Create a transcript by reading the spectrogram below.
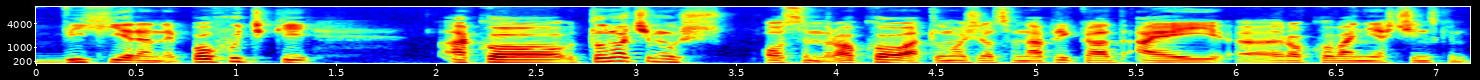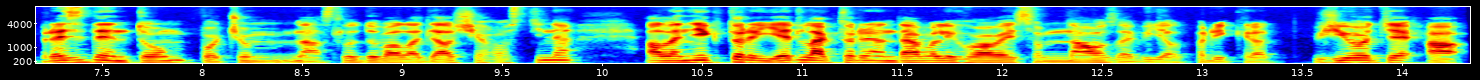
vychýrané pochuťky, Ako tlmočím už 8 rokov a tlmočil som napríklad aj e, rokovania s čínskym prezidentom, po čom následovala ďalšia hostina, ale niektoré jedlá, ktoré nám dávali Huawei som naozaj videl prvýkrát v živote a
